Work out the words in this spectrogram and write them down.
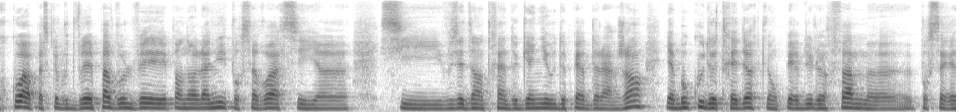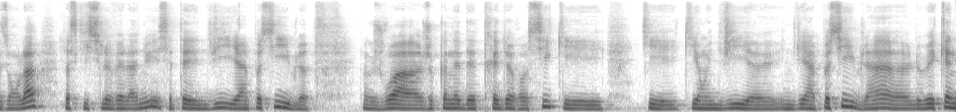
Pourquoi? Parce que vous ne devrez pas vous lever pendant la nuit pour savoir si, euh, si, vous êtes en train de gagner ou de perdre de l'argent. Il y a beaucoup de traders qui ont perdu leur femme euh, pour ces raisons-là parce qu'ils se levaient la nuit c'était une vie impossible. Donc je vois, je connais des traders aussi qui, qui, ont une vie, euh, une vie impossible. Hein. Le week-end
